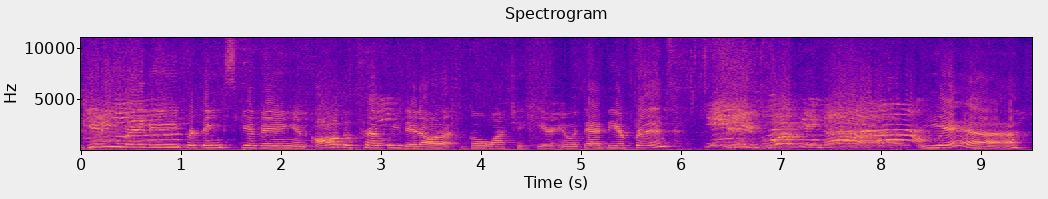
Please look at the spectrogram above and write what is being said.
getting ready for Thanksgiving and all the prep we did, all that, go watch it here. And with that, dear friends, Keep looking up! yeah.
